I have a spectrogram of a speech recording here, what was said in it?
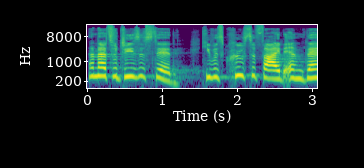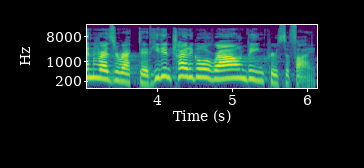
And that's what Jesus did. He was crucified and then resurrected. He didn't try to go around being crucified.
